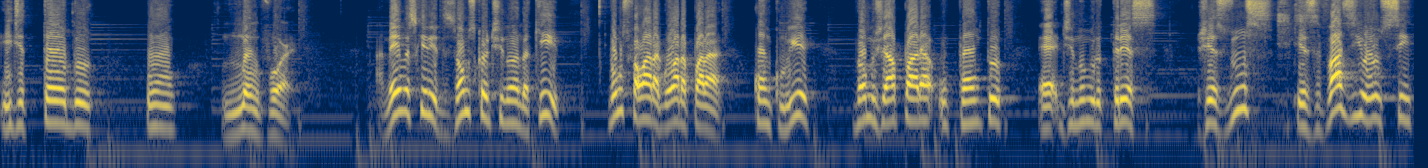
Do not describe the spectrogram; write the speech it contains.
e de todo o louvor. Amém, meus queridos? Vamos continuando aqui. Vamos falar agora para concluir. Vamos já para o ponto é, de número 3. Jesus esvaziou-se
